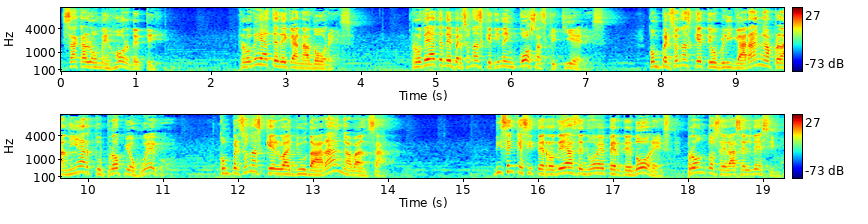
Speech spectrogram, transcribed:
saca lo mejor de ti. Rodéate de ganadores. Rodéate de personas que tienen cosas que quieres. Con personas que te obligarán a planear tu propio juego. Con personas que lo ayudarán a avanzar. Dicen que si te rodeas de nueve perdedores, pronto serás el décimo.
